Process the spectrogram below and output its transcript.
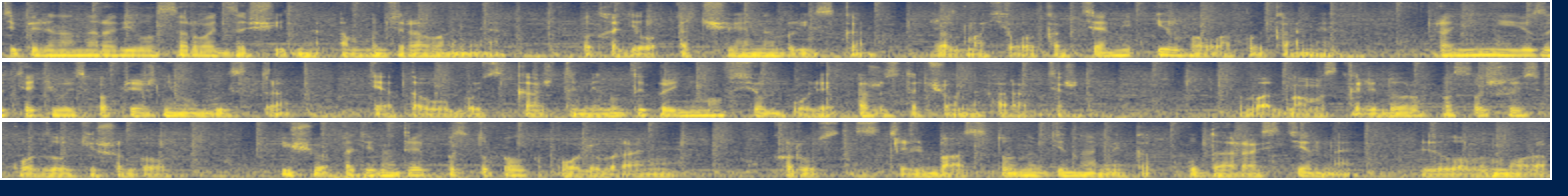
Теперь она норовила сорвать защитное обмундирование. Подходила отчаянно близко, размахивала когтями и рвала клыками. Ранения ее затягивались по-прежнему быстро, и оттого бой с каждой минутой принимал все более ожесточенный характер. В одном из коридоров послышались отзвуки шагов. Еще один отряд поступал к полю брани. Хруст, стрельба, стоны в динамиках, удары о стены, лиловый морок.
